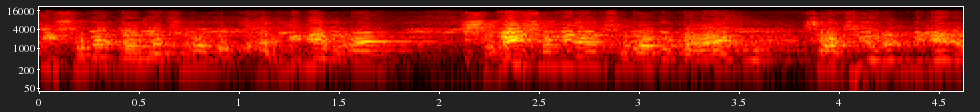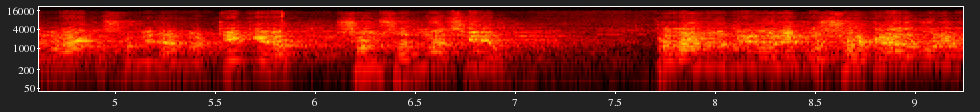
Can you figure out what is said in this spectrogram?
ती सबै दललाई चुनावमा भाग लिने बनायो। सबै संविधान सभाबाट आएको साथीहरू मिलेर बनाएको संविधानमा टेकेर संसदमा छिर्यौँ। प्रधानमन्त्री ओलीको सरकार बन्यो।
